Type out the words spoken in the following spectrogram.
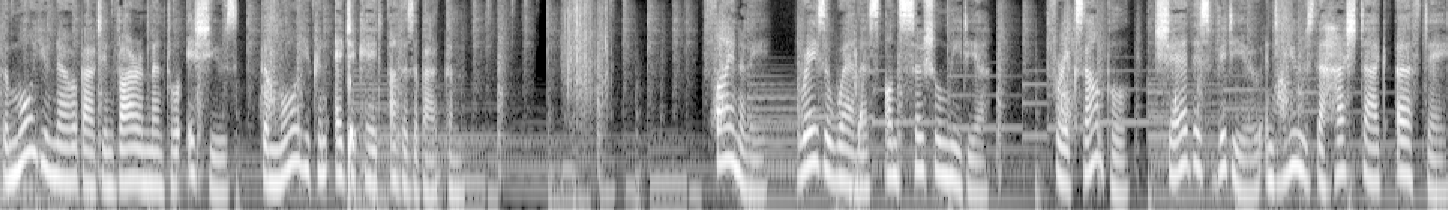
The more you know about environmental issues, the more you can educate others about them. Finally, raise awareness on social media. For example, share this video and use the hashtag Earth Day.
